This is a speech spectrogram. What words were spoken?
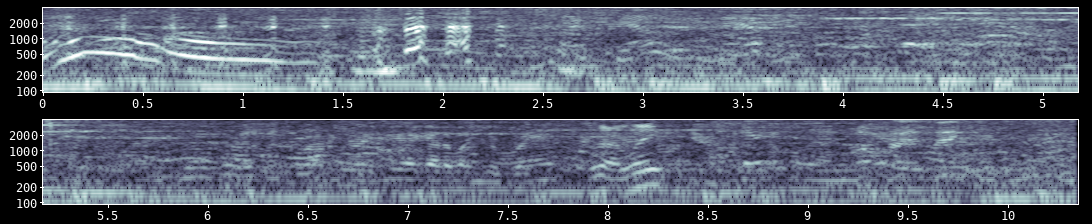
Ooh! Is that link? Okay, thank you.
